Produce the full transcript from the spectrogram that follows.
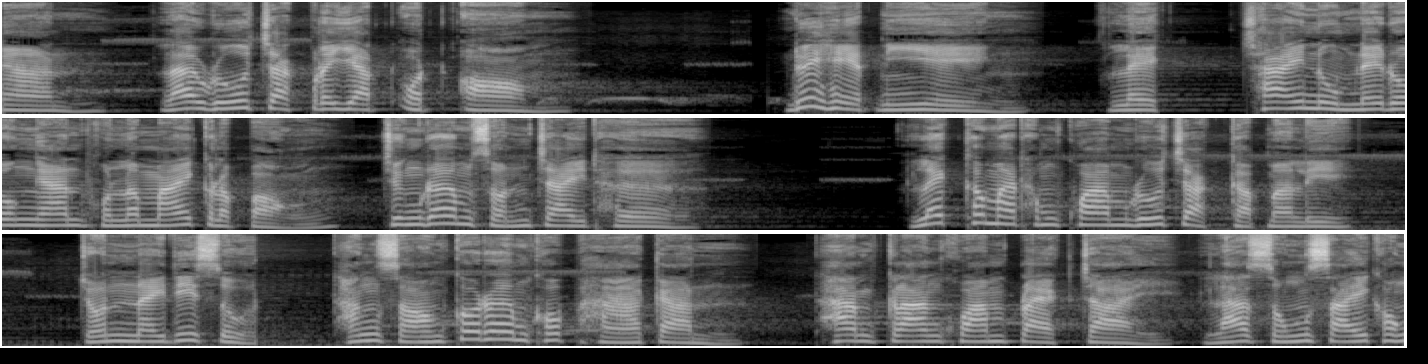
งาน และรู้จักประหยัดอดออม ด้วยเหตุนี้เองเล็ก ชายหนุ่มในโรงงานผลไม้กระป๋อง จึงเริ่มสนใจเธอ เล็กเข้ามาทำความรู้จักกับมาลีจนในที่สุด ทั้งสองก็เริ่มคบหากัน ท่ามกลางความแปลกใจและสงสัยของ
